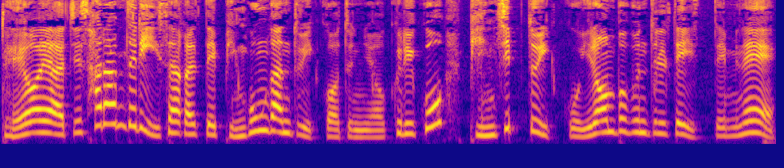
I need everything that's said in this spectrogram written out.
되어야지 사람들이 이사 갈 때 빈 공간도 있거든요. 그리고 빈집도 있고 이런 부분들 때 때문에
